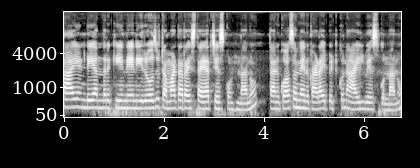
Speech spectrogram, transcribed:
హాయ్ అండి అందరికీ. నేను ఈరోజు టమాటా రైస్ తయారు చేసుకుంటున్నాను. దానికోసం నేను కడాయి పెట్టుకుని ఆయిల్ వేసుకున్నాను.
